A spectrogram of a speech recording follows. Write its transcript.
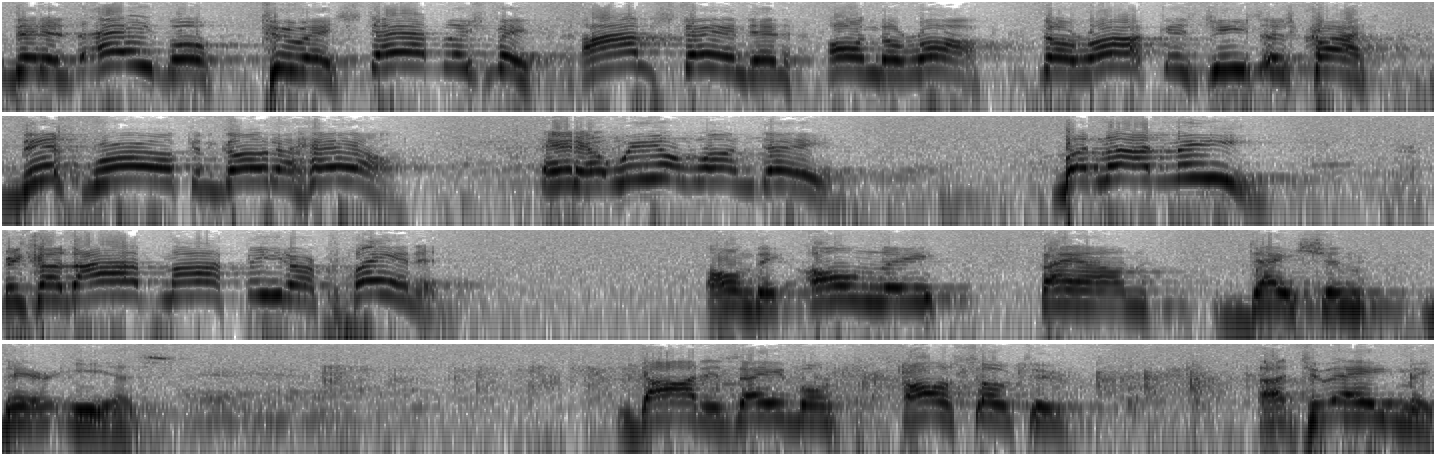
that is able to establish me. I'm standing on the rock. The rock is Jesus Christ. This world can go to hell, and it will one day, but not me, because I, my feet are planted on the only foundation there is. God is able also to uh, to aid me.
